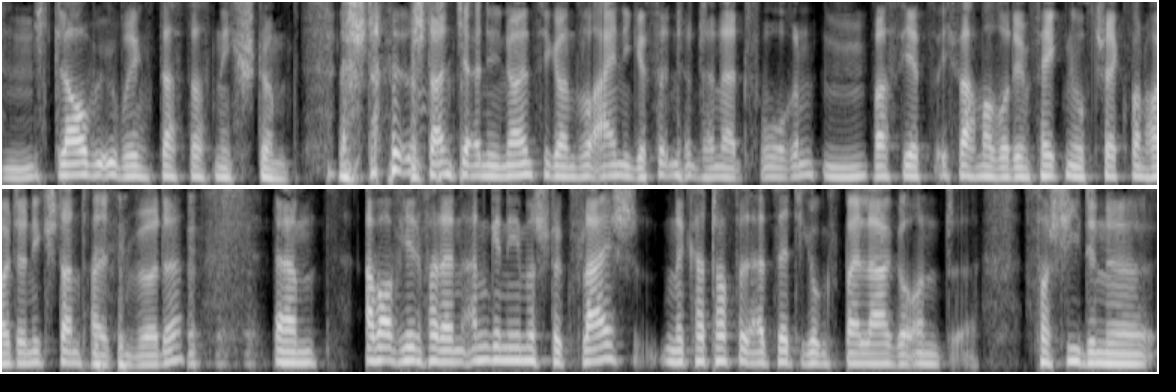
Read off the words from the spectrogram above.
Mhm. Ich glaube übrigens, dass das nicht stimmt. Es stand, ja in den 90ern so einiges in Internetforen, mhm. was jetzt, ich sag mal so, dem Fake News Check von heute nicht standhalten würde. ähm, aber auf jeden Fall ein angenehmes Stück Fleisch, eine Kartoffel als Sättigungsbeilage und äh, verschiedene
